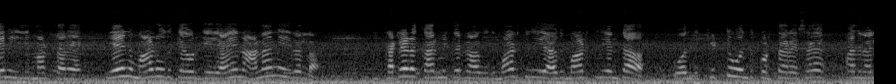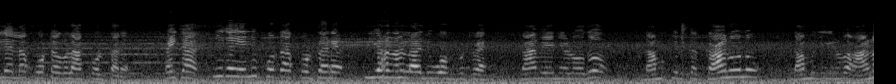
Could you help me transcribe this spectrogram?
ಏನು ಇಲ್ಲಿ ಮಾಡ್ತಾರೆ? ಏನು ಮಾಡೋದಕ್ಕೆ ಅವ್ರಿಗೆ ಏನು ಹಣನೇ ಇರಲ್ಲ? ಕಟ್ಟಡ ಕಾರ್ಮಿಕರು ನಾವು ಇದು ಮಾಡ್ತೀವಿ, ಅದು ಮಾಡ್ತೀವಿ ಅಂತ ಒಂದು ಕಿಟ್ಟು ಒಂದು ಕೊಡ್ತಾರೆ ಸರ್ ಅದನ್ನಲ್ಲೆಲ್ಲ ಫೋಟೋಗಳು ಹಾಕ್ಕೊಡ್ತಾರೆ. ಆಯ್ತಾ? ಈಗ ಎಲ್ಲಿ ಫೋಟೋ ಹಾಕ್ಕೊಡ್ತಾರೆ? ಈ ಹಣಲ್ಲ ಅಲ್ಲಿ ಹೋಗ್ಬಿಟ್ರೆ. ನಾವೇನು ಹೇಳೋದು? ನಮಗಿರೋ ಕಾನೂನು ನಮಗಿರುವ ಹಣ,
